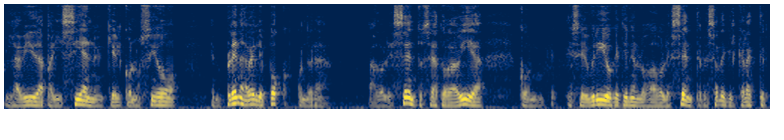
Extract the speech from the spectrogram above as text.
la vida parisiena que él conoció en plena Belle Époque, cuando era adolescente, o sea, todavía con ese brío que tienen los adolescentes, a pesar de que el carácter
